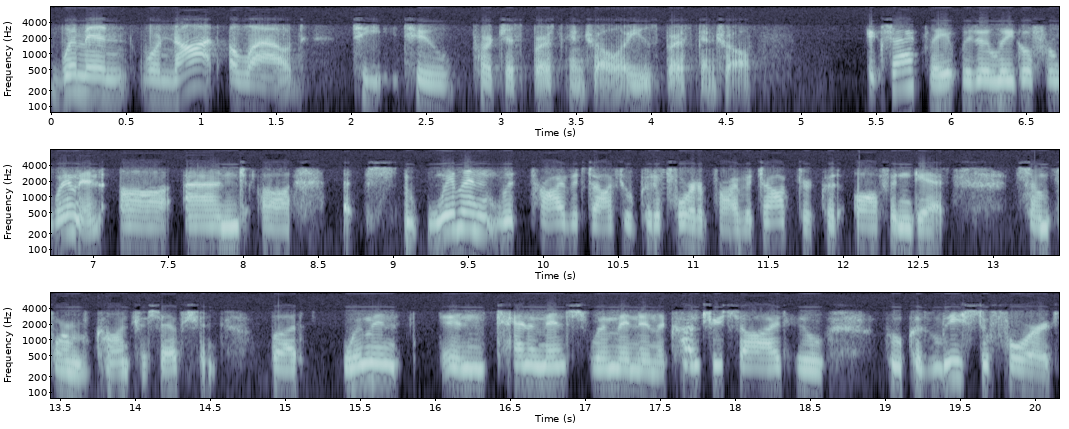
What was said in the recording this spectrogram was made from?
women were not allowed to to purchase birth control or use birth control. Exactly, it was illegal for women, uh, and uh, women with private doctor who could afford a private doctor could often get some form of contraception. But women in tenements, women in the countryside who who could least afford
